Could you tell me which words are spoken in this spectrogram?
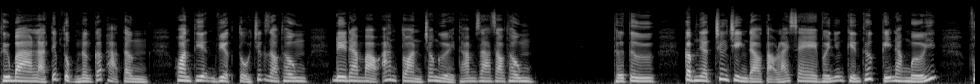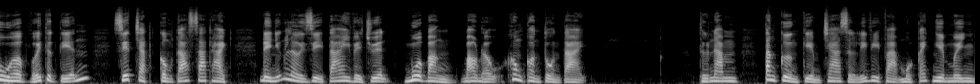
Thứ ba là tiếp tục nâng cấp hạ tầng, hoàn thiện việc tổ chức giao thông để đảm bảo an toàn cho người tham gia giao thông. Thứ tư, cập nhật chương trình đào tạo lái xe với những kiến thức kỹ năng mới, phù hợp với thực tiễn, siết chặt công tác sát hạch để những lời dỉ tai về chuyện mua bằng, bao đậu không còn tồn tại. Thứ năm, tăng cường kiểm tra xử lý vi phạm một cách nghiêm minh,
